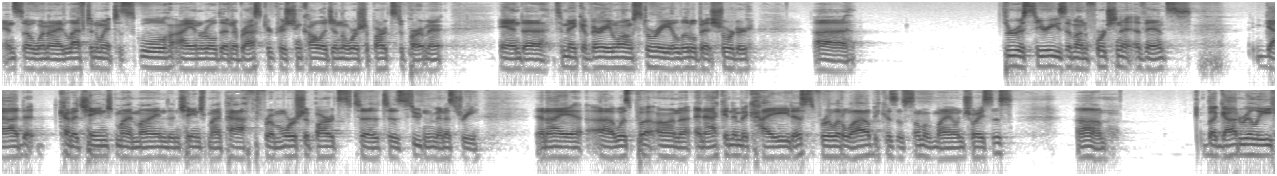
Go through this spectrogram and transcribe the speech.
And so when I left and went to school, I enrolled at Nebraska Christian College in the worship arts department. And uh, to make a very long story a little bit shorter, uh, through a series of unfortunate events, God kind of changed my mind and changed my path from worship arts to, to student ministry. And I uh, was put on a, an academic hiatus for a little while because of some of my own choices. Um, but God really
